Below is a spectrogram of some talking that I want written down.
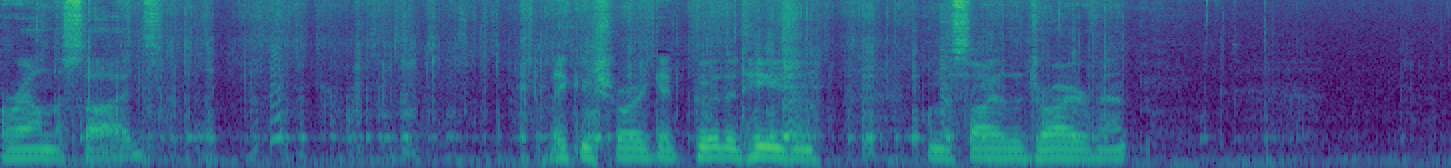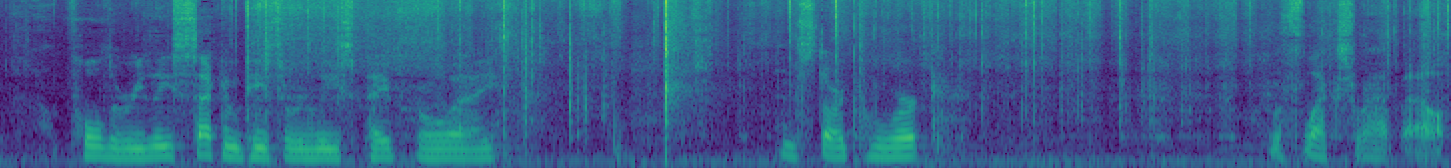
around the sides, making sure I get good adhesion on the side of the dryer vent. I'll pull the release, second piece of release paper away and start to work the FlexWrap out.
